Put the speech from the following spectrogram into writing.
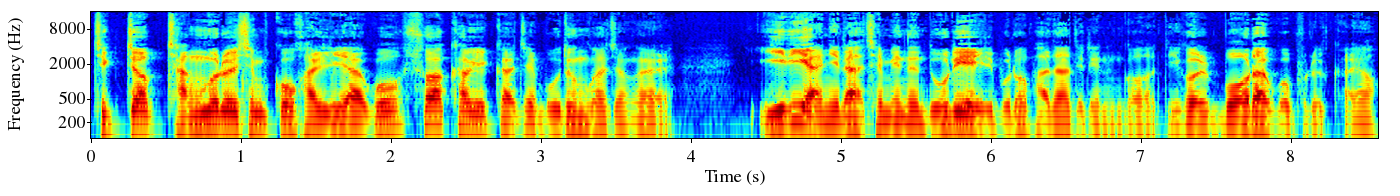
직접 작물을 심고 관리하고 수확하기까지의 모든 과정을 일이 아니라 재미있는 놀이의 일부로 받아들이는 것. 이걸 뭐라고 부를까요?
